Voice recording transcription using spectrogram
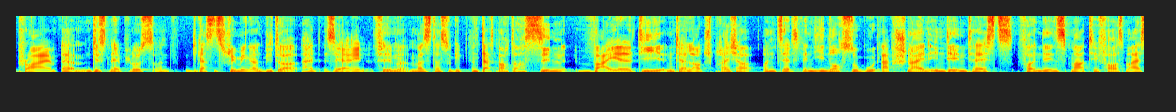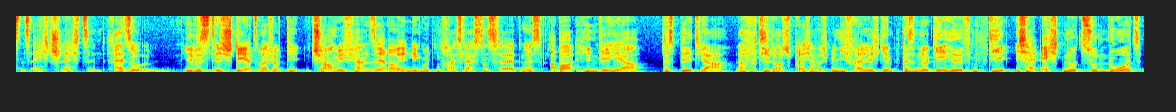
Prime, ähm, Disney Plus und die ganzen Streaming-Anbieter halt Serien, Filme, was es da so gibt. Und das macht auch Sinn, weil die internen Lautsprecher und selbst wenn die noch so gut abschneiden in den Tests, von den Smart TVs meistens echt schlecht sind. Also, ihr wisst, ich stehe ja zum Beispiel auf die Xiaomi-Fernseher in den guten Preis-Leistungs-Verhältnis, aber hin wie her, das Bild ja, aber die Lautsprecher würde ich mir nie freiwillig geben. Das sind nur Gehhilfen, die ich halt echt nur zur Not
